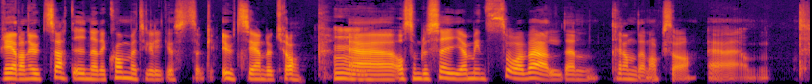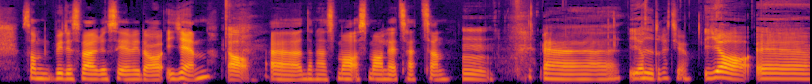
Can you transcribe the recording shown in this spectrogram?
redan utsatt i när det kommer till just utseende och kropp. Eh, och som du säger, jag minns så väl den trenden också. Eh, som vi dessvärre ser idag igen. ja. Eh, den här sma- smalhetshetsen. Mm. Eh, vidrigt ju. Ja, eh,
